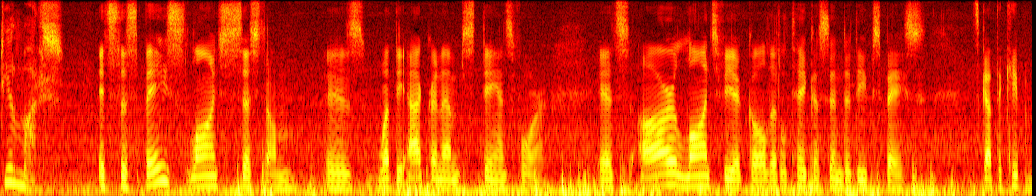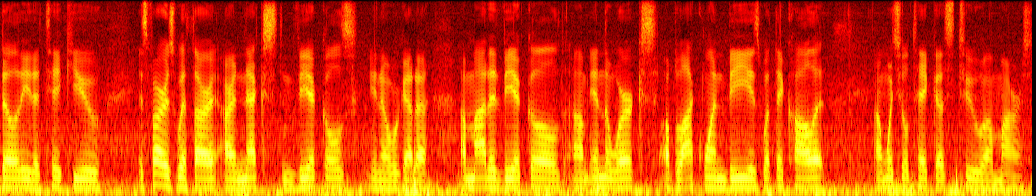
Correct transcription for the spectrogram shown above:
till Mars. It's the Space Launch System is what the acronym stands for. It's our launch vehicle that'll take us into deep space. It's got the capability to take you as far as with our, our next vehicles. You know, we've got a, a modded vehicle um, in the works. A Block 1B is what they call it, um, which will take us to uh, Mars.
